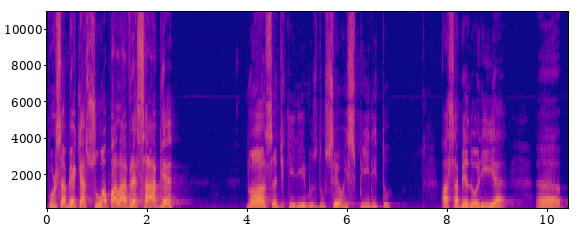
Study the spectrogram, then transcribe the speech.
por saber que a Sua palavra é sábia, nós adquirimos do Seu Espírito a sabedoria uh,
